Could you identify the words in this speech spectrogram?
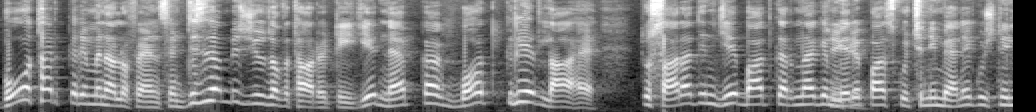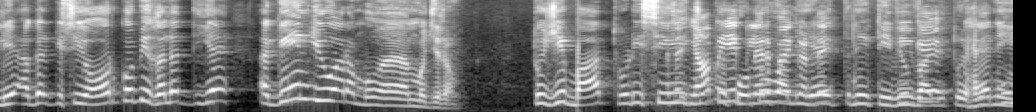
both are criminal offence this is a misuse of authority یہ نیب کا بہت کلیئر لا ہے تو سارا دن یہ بات کرنا کہ میرے پاس کچھ نہیں میں نے کچھ نہیں لیا اگر کسی اور کو بھی غلط دیا ہے اگین یو آر مجرم تو یہ بات تھوڑی سی یہاں پہ اتنی ٹی وی والی تو ہے نہیں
